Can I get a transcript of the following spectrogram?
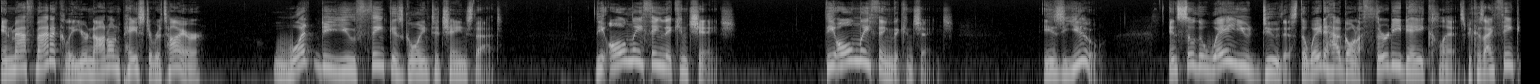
and mathematically you're not on pace to retire, what do you think is going to change that? The only thing that can change, the only thing that can change, is you. And so the way you do this, the way to have go on a 30 day cleanse, because I think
